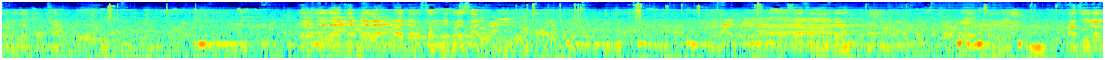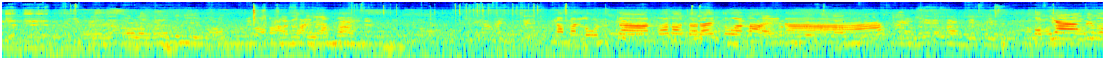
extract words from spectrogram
มันจะครบสามเหรียญแต่เนี่ยแหละแต่เนี่ยแหละแล้วเดี๋ยวฝั่งนี้ค่อยใส่อยู่นี่อยู่ค่อยใส่ไปเลยใส่ฝั่งนี้ด้วยนี่ฝั่งนี้อาทีละเหรียญทีละเหรียญเดี๋ยวค่อยหยิบให้เอาอะไรนะต้องยิงเหรอพี่โบกำลังใส่เข้าไปนะเรามาลุ้นกันว่าเราจะได้ตัวไหนนะ ครบยางพี่โบ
